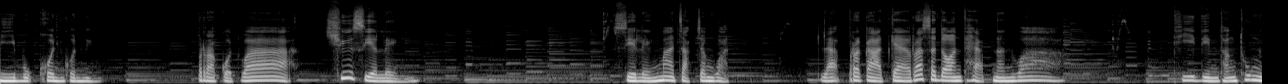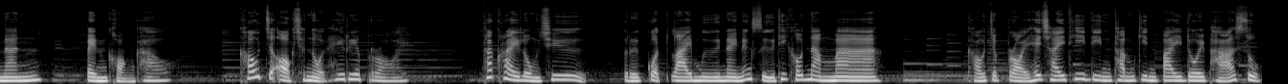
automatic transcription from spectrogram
มีบุคคลคนหนึ่ง ปรากฏว่า ชื่อเสียเหลงเสียเหลงมาจากจังหวัด และประกาศแก่รัษฎรแถบนั้นว่า ที่ดินทั้งทุ่งนั้นเป็นของเขา เขาจะออกโฉนดให้เรียบร้อย ถ้าใครลงชื่อหรือกดลายมือในหนังสือที่เขานำมา เขาจะปล่อยให้ใช้ที่ดินทำกินไปโดยผาสุก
